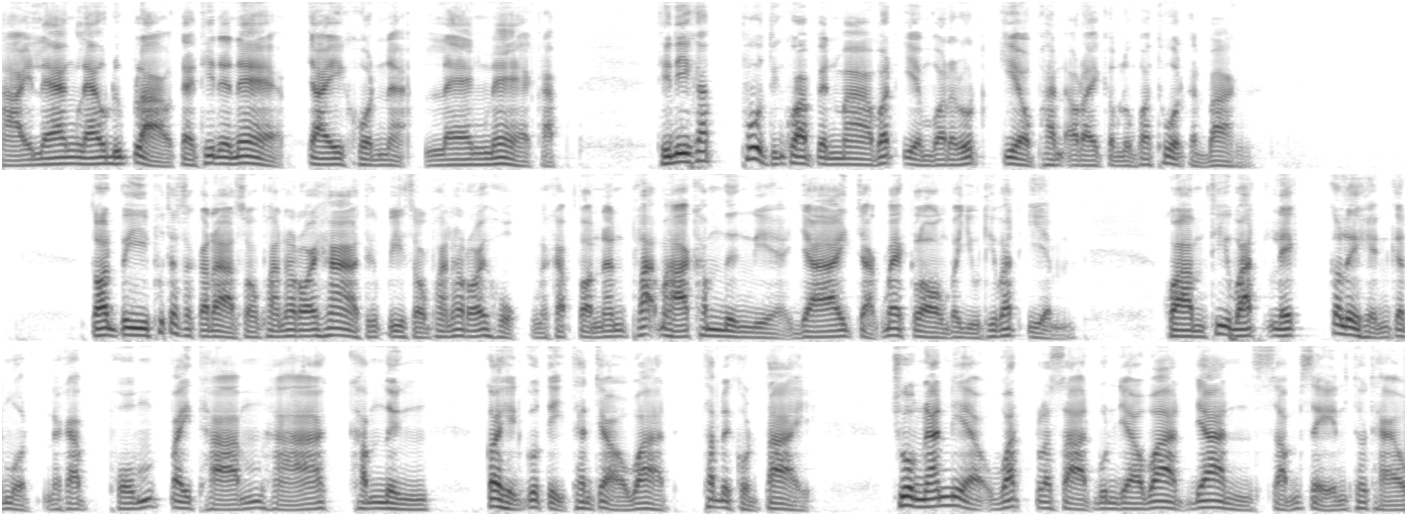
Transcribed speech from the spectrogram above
หายแล้งแล้วหรือเปล่า แต่ที่แน่ๆใจคนน่ะแรงแน่ครับ ทีนี้ครับพูดถึงความเป็นมาวัดเอี่ยมวรนุชเกี่ยวพันอะไรกับหลวงพ่อทวดกันบ้าง ตอนปีพุทธศักราช 2505 ถึงปี 2506 นะครับ ตอนนั้นพระมหาคำนึงเนี่ยย้ายจากแม่กลองไปอยู่ที่วัดเอี่ยม ความที่วัดเล็กก็เลยเห็นกันหมดนะครับ ผมไปถามหาคำนึง ก็เห็นกุฏิท่านเจ้าอาวาส ท่านเป็นคนใต้ ช่วงนั้นเนี่ยวัดปราสาทบุญญาวาสย่านสำเสนแถว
